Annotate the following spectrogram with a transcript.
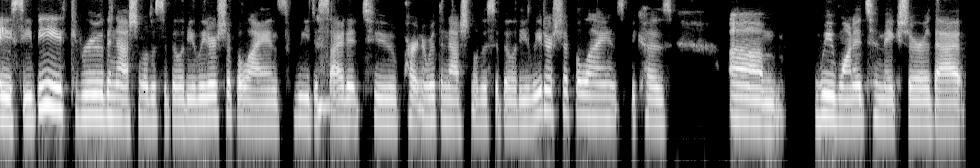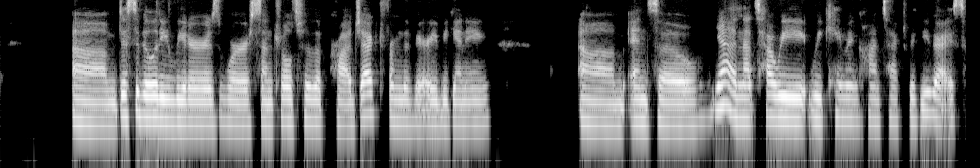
ACB through the National Disability Leadership Alliance. We Mm-hmm. decided to partner with the National Disability Leadership Alliance because um, we wanted to make sure that um, disability leaders were central to the project from the very beginning. Um, and so, yeah, and that's how we we came in contact with you guys.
